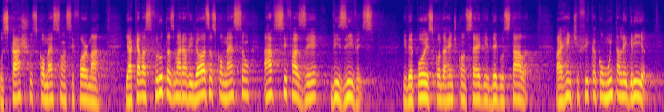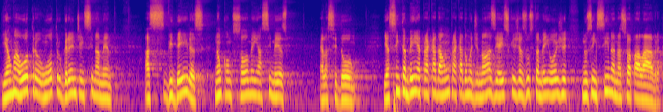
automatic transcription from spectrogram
os cachos começam a se formar e aquelas frutas maravilhosas começam a se fazer visíveis. E depois, quando a gente consegue degustá-la, a gente fica com muita alegria. E é uma outra, um outro grande ensinamento. As videiras não consomem a si mesmo, elas se doam. E assim também é para cada um, para cada uma de nós, e é isso que Jesus também hoje nos ensina na Sua palavra,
